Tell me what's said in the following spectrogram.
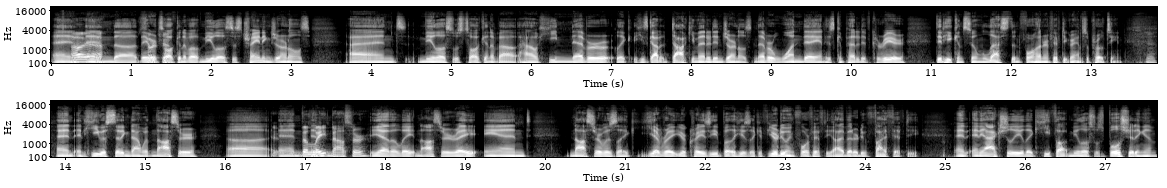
and Oh, yeah. and uh, they So were true. talking about milos's training journals and milos was talking about how he never like he's got it documented in journals never one day in his competitive career did he consume less than 450 grams of protein and and he was sitting down with nasser uh, and the late and- Nasser. yeah, the late Nasser, right? And Nasser was like, "Yeah, right, you're crazy." But he's like, "If you're doing 450, I better do 550." And and actually, like he thought Milos was bullshitting him,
